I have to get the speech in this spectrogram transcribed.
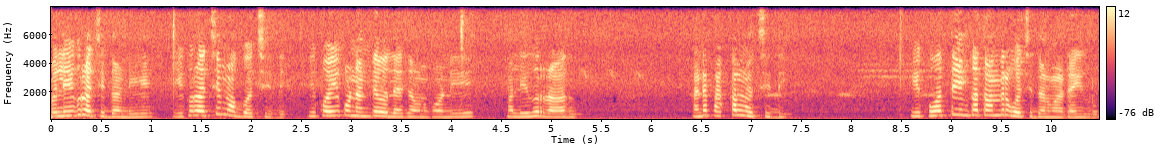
మళ్ళీ ఇగురు వచ్చిద్దండి. ఇగురు వచ్చి మొగ్గు వచ్చిద్ది. ఇవి కొయ్యకుండా అంతే వదిలేసాం అనుకోండి మళ్ళీ ఇగురు రాదు. అంటే పక్కన వచ్చిద్ది. ఈ కోస్తే ఇంకా తొందరగా వచ్చిద్ది అనమాట ఇగురు.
